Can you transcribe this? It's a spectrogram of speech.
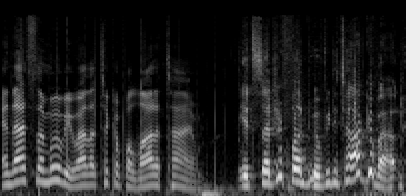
And that's the movie. Wow, that took up a lot of time. It's such a fun movie to talk about.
